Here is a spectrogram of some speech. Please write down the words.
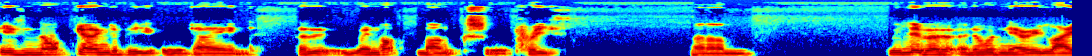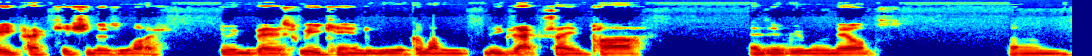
is not going to be ordained. So we're not monks or priests. Um, we live a, an ordinary lay practitioner's life, doing the best we can to walk along the exact same path as everyone else. Um,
